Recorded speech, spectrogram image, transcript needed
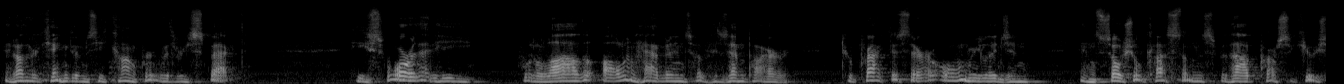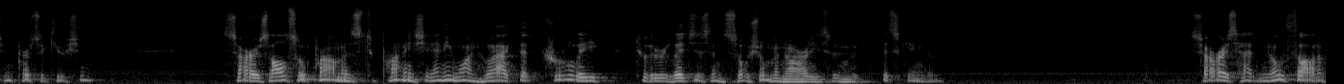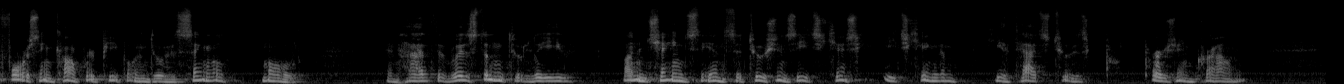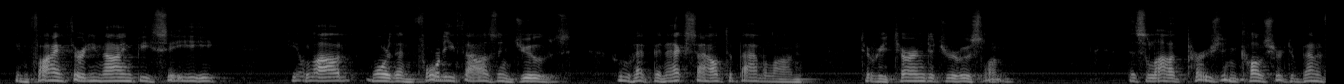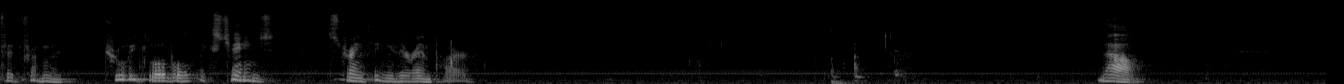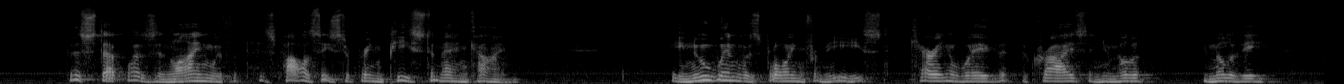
and other kingdoms he conquered with respect. He swore that he would allow all inhabitants of his empire to practice their own religion and social customs without persecution, persecution. Cyrus also promised to punish anyone who acted cruelly to the religious and social minorities in the, his kingdom. Cyrus had no thought of forcing conquered people into a single mold and had the wisdom to leave unchanged the institutions each, each kingdom he attached to his Persian crown. In 539 BCE, he allowed more than 40,000 Jews who had been exiled to Babylon to return to Jerusalem. This allowed Persian culture to benefit from the truly global exchange, strengthening their empire. Now, this step was in line with his policies to bring peace to mankind. A new wind was blowing from the east, carrying away the, the cries and humility, humility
